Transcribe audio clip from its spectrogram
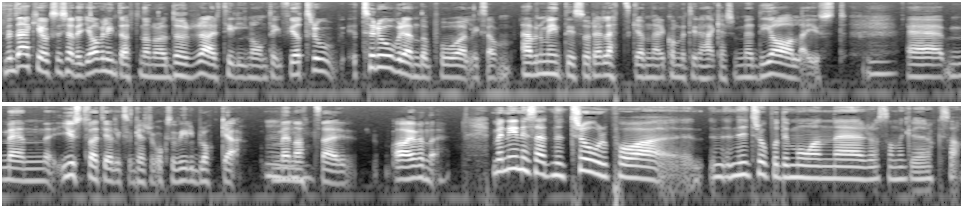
Men där kan jag också känna att jag vill inte öppna några dörrar till någonting för jag tror, tror ändå på liksom, även om jag inte är så lättskrämd när det kommer till det här kanske mediala just. Mm. Eh, men just för att jag liksom kanske också vill blocka. Mm. Men att så här, ja jag vet inte. Men är ni så att ni tror på, ni tror på demoner och sådana grejer också?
